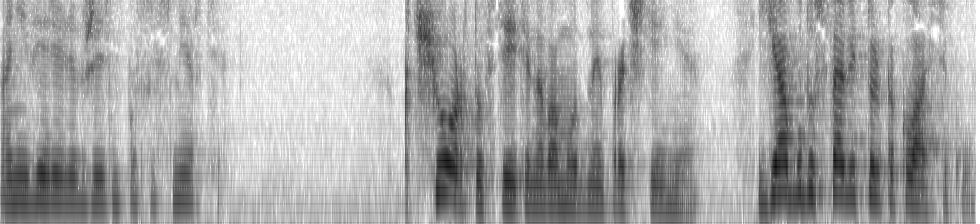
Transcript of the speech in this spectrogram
Они верили в жизнь после смерти – к черту все эти новомодные прочтения. Я буду ставить только классику.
